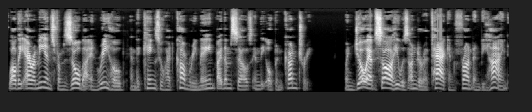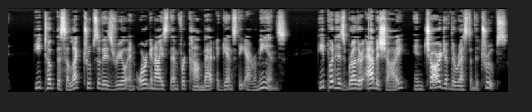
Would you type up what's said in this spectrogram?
while the Arameans from Zobah and Rehob and the kings who had come remained by themselves in the open country. When Joab saw he was under attack in front and behind, he took the select troops of Israel and organized them for combat against the Arameans. He put his brother Abishai in charge of the rest of the troops.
